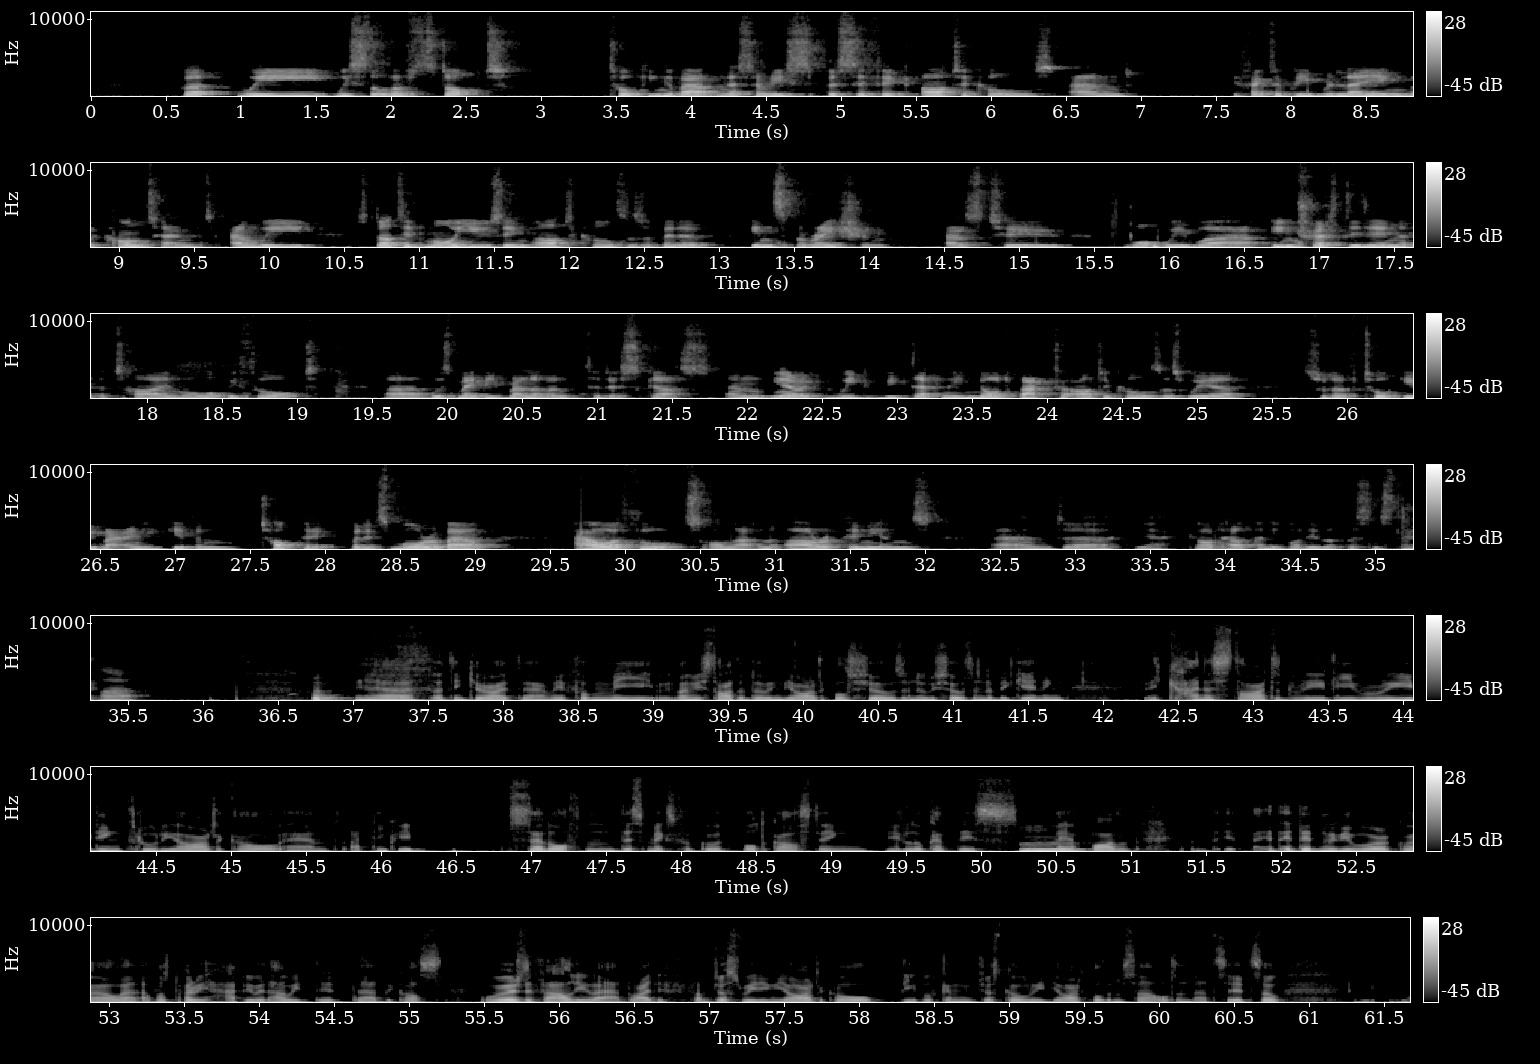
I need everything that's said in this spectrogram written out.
But we we sort of stopped talking about necessarily specific articles and effectively relaying the content, and we started more using articles as a bit of inspiration as to what we were interested in at the time or what we thought uh, was maybe relevant to discuss. And you know, we we definitely nod back to articles as we're sort of talking about any given topic, but it's more about our thoughts on that and our opinions. And uh, yeah, God help anybody that listens to that. Yeah, I think you're right there. I mean, for me, when we started doing the article shows, the news shows in the beginning, we kind of started really reading through the article. And I think we said often this makes for good podcasting. You look at this Mm. part of it, it didn't really work well. And I wasn't very happy with how we did that because where's the value add, right? If I'm just reading the article, people can just go read the article themselves and that's it. So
